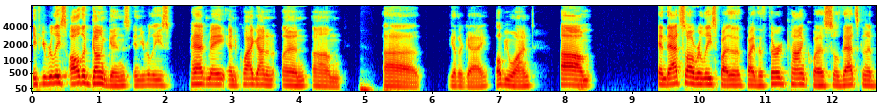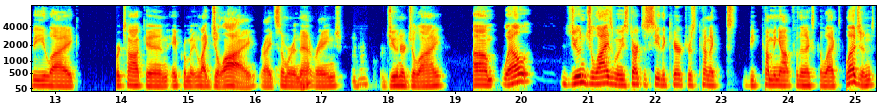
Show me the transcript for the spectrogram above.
if you release all the Gungans and you release Padme and Qui Gon and, and um, uh, the other guy Obi Wan, um, and that's all released by the by the third conquest. So that's going to be like we're talking April, May, like July, right? Somewhere in that range, Mhm. or June or July. Um, well, June, July is when we start to see the characters kind of be coming out for the next Galactic Legend.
